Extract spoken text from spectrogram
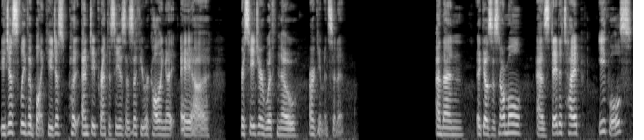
You just leave it blank. You just put empty parentheses as if you were calling a, a uh, procedure with no arguments in it. And then it goes as normal as data type equals,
